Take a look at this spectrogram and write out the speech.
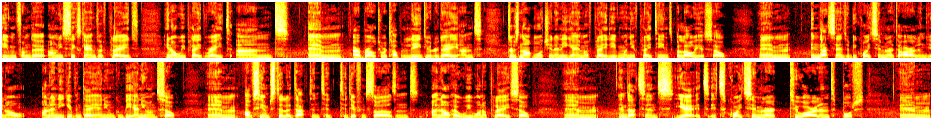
Even from the only six games I've played, you know, we played Raith and um, Arbroath who were top of the league the other day, and there's not much in any game I've played, even when you've played teams below you. So. Um, in that sense, it'd be quite similar to Ireland. You know, on any given day, anyone can beat anyone. So um, obviously, I'm still adapting to, to different styles, and I know how we want to play. So um, in that sense, yeah, it's it's quite similar to Ireland, but. Um,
